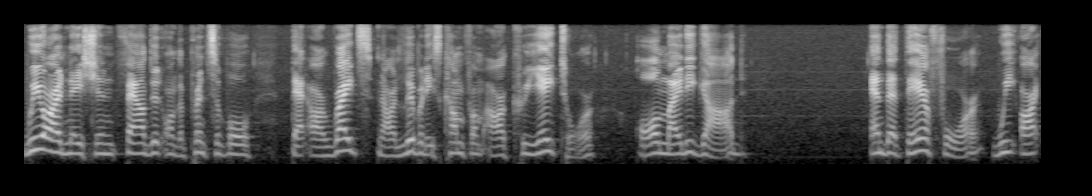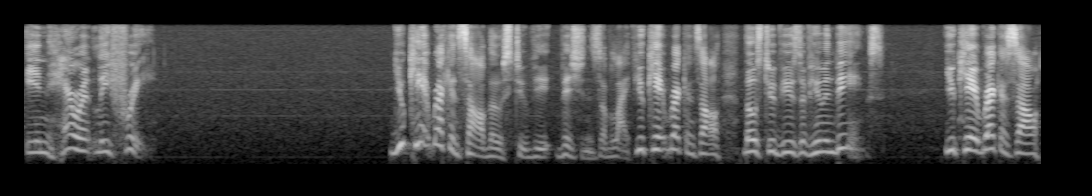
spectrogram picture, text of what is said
We are a nation founded on the principle that our rights and our liberties come from our Creator, Almighty God, and that therefore we are inherently free. You can't reconcile those two visions of life. You can't reconcile those two views of human beings. You can't reconcile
